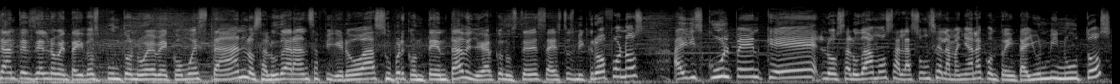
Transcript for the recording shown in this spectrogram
Sintonizantes del 92.9, ¿cómo están? Los saluda Aranza Figueroa, súper contenta de llegar con ustedes a estos micrófonos. Ay, disculpen que los saludamos a las 11 de la mañana con 31 minutos,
